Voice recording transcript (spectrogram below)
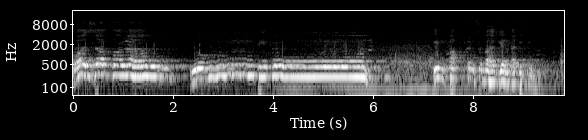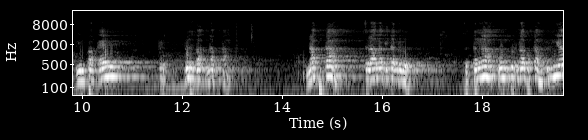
razaqnahum yunfiqun. Impakkan sebahagian hati kita. Impak en bertak nafkah. Nafkah selama kita dulu. Setengah untuk nafkah dunia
